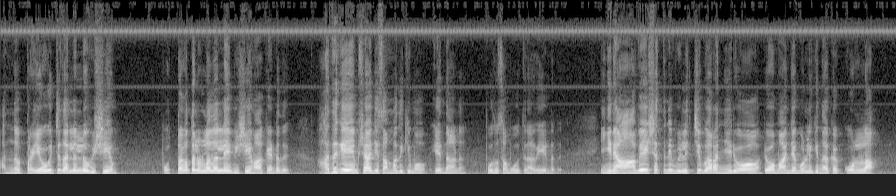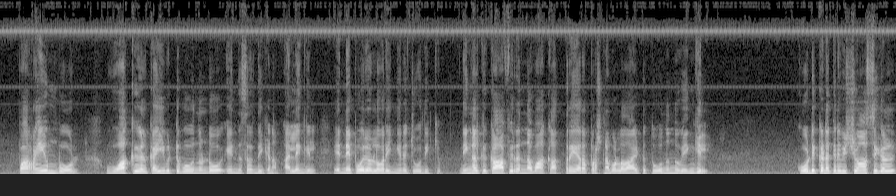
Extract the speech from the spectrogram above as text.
അന്ന് പ്രയോഗിച്ചതല്ലല്ലോ വിഷയം. പുസ്തകത്തിലുള്ളതല്ലേ വിഷയമാക്കേണ്ടത്? അത് കെ എം ഷാജി സമ്മതിക്കുമോ എന്നാണ് പൊതുസമൂഹത്തിന് അറിയേണ്ടത്. ഇങ്ങനെ ആവേശത്തിന് വിളിച്ചു പറഞ്ഞ് രോ രോമാഞ്ചം കൊള്ളിക്കുന്നതൊക്കെ കൊള്ളാം. പറയുമ്പോൾ വാക്കുകൾ കൈവിട്ടു പോകുന്നുണ്ടോ എന്ന് ശ്രദ്ധിക്കണം. അല്ലെങ്കിൽ എന്നെപ്പോലെയുള്ളവർ ഇങ്ങനെ ചോദിക്കും. നിങ്ങൾക്ക് കാഫിർ എന്ന വാക്ക് അത്രയേറെ പ്രശ്നമുള്ളതായിട്ട് തോന്നുന്നുവെങ്കിൽ കോടിക്കണക്കിന് വിശ്വാസികൾ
